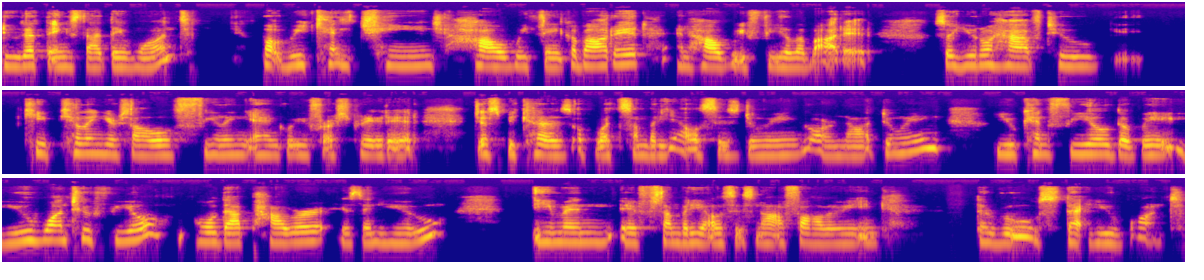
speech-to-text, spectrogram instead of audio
do the things that they want, but we can change how we think about it and how we feel about it. So you don't have to keep killing yourself, feeling angry, frustrated just because of what somebody else is doing or not doing. You can feel the way you want to feel. All that power is in you even if somebody else is not following the rules that you want.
